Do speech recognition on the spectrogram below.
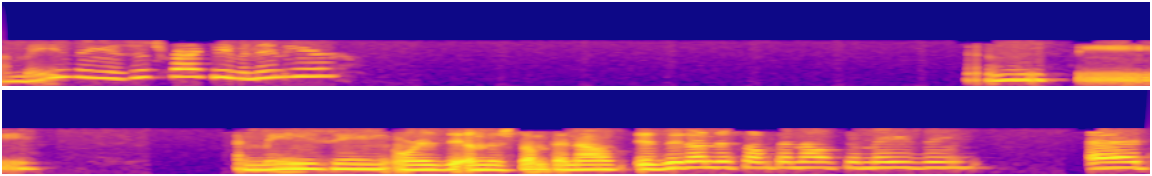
Amazing. Is your track even in here? Let me see. Amazing, or is it under something else? Is it under something else? Amazing, Ed.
